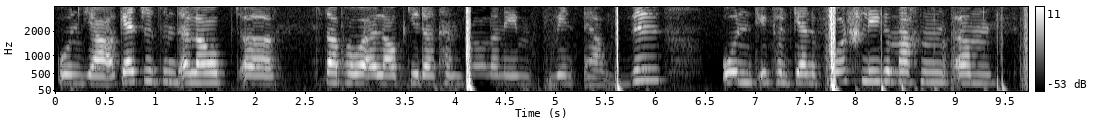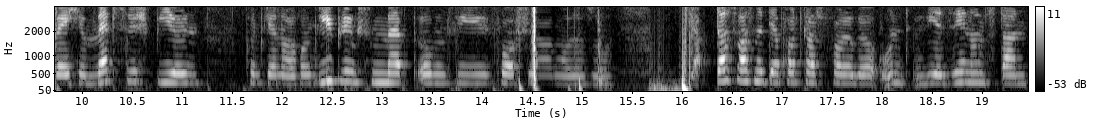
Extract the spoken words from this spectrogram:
Und ja, Gadgets sind erlaubt, äh, Star Power erlaubt. Jeder kann Brawler nehmen, wen er will. Und ihr könnt gerne Vorschläge machen, ähm, welche Maps wir spielen. Könnt gerne eure Lieblingsmap irgendwie vorschlagen oder so. Ja, das war's mit der Podcast-Folge und wir sehen uns dann.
